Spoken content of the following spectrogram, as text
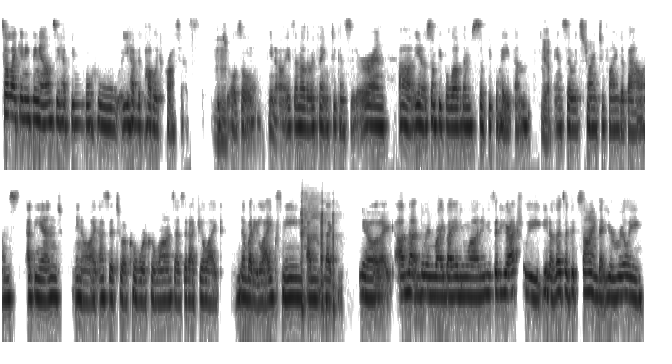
So, like anything else, you have people who you have the public process, which Mhm. also, you know, is another thing to consider. And uh, you know, some people love them, some people hate them. Yeah. And so it's trying to find a balance. At the end, you know, I, I said to a coworker once, I said, I feel like nobody likes me. I'm like, you know, like I'm not doing right by anyone. And he said, You're actually, you know, that's a good sign that you're really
